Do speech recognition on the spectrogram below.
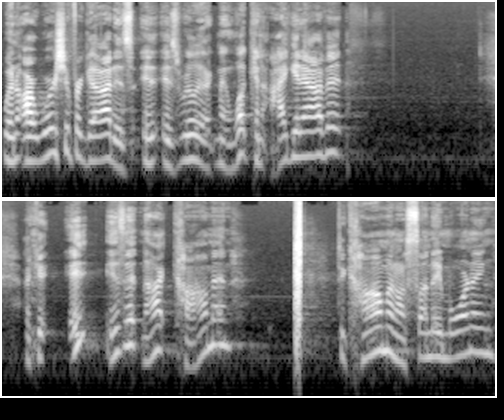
when our worship for God is, is really like, man, what can I get out of it? Okay, it, is it not common to come on a Sunday morning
